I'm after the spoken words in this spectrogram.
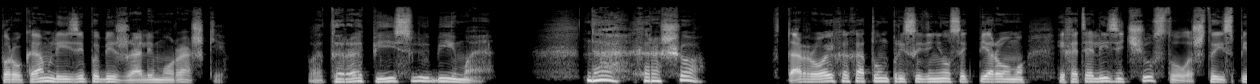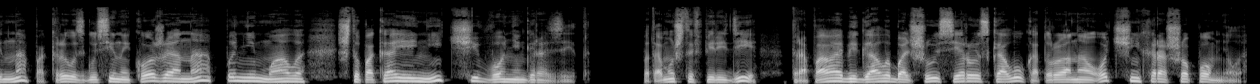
по рукам Лизи побежали мурашки. «Поторопись, любимая». «Да, хорошо», Второй хохотун присоединился к первому, и хотя Лизи чувствовала, что и спина покрылась гусиной кожей, она понимала, что пока ей ничего не грозит. Потому что впереди тропа обегала большую серую скалу, которую она очень хорошо помнила.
